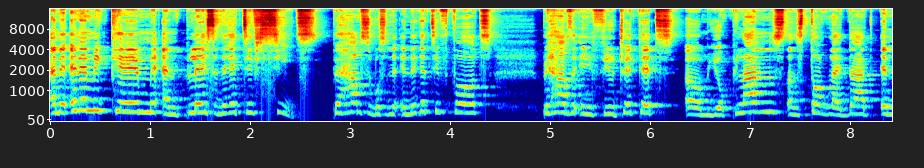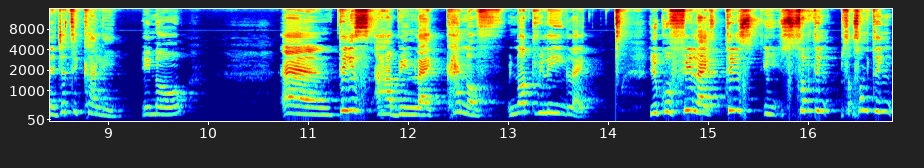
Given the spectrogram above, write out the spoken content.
And the enemy came and placed negative seeds. Perhaps it was a negative thought. Perhaps they infiltrated um, your plans and stuff like that energetically you know? And things have been like kind of not really like you could feel like things something something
